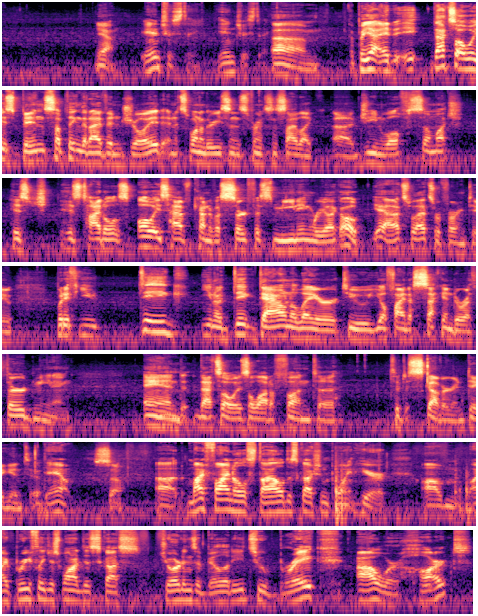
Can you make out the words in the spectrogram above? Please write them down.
Yeah. Interesting, interesting. Um, but yeah, it, it, that's always been something that I've enjoyed, and it's one of the reasons, for instance, I like uh, Gene Wolfe so much. His his titles always have kind of a surface meaning where you're like, oh yeah, that's what that's referring to. But if you dig, you know, dig down a layer or two, you'll find a second or a third meaning, and mm. that's always a lot of fun to to discover and dig into. Damn. So, uh, my final style discussion point here. Um, I briefly just want to discuss Jordan's ability to break our heart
